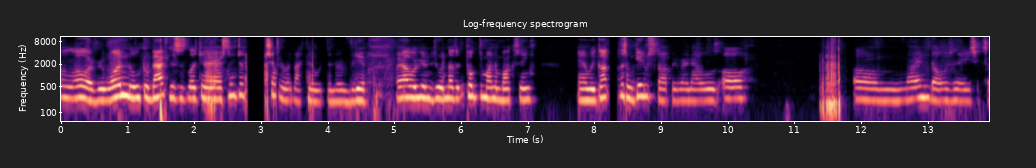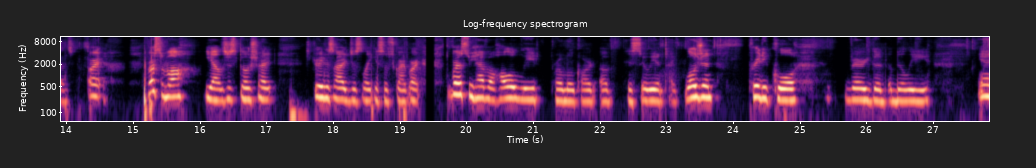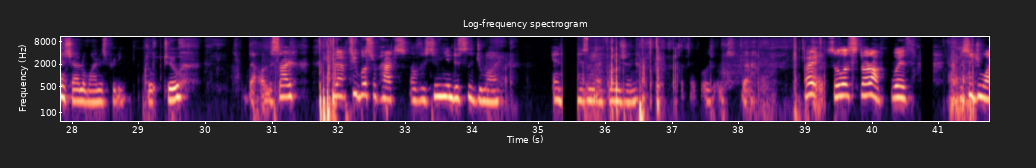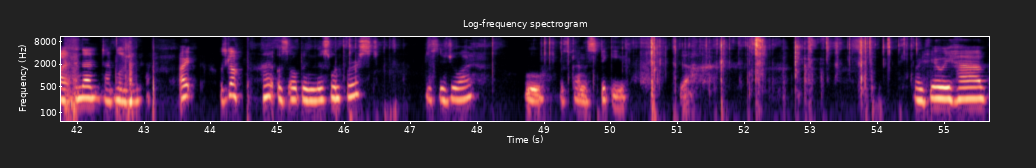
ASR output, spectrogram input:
Hello everyone, welcome back. This is Legendary Ninja. We're back here with another video. Right now we're gonna do another Pokemon unboxing, and we got this from GameStop, and right now it was all um nine dollars and eighty six cents. All right, first of all, yeah, let's just go straight straight aside. Just like and subscribe. All right, first we have a Hollow Lead promo card of Hisuian Typhlosion. Pretty cool, very good ability, and Shadow Mine is pretty dope too. That on the side. We have two blister packs of Hisuian Decidueye and Hisuian Typhlosion. Typhlosions, yeah. Alright, so let's start off with Decidueye and then Typhlosion. Alright, let's go. Alright, let's open this one first. Decidueye. Ooh, it's kind of sticky. Yeah. Right here we have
